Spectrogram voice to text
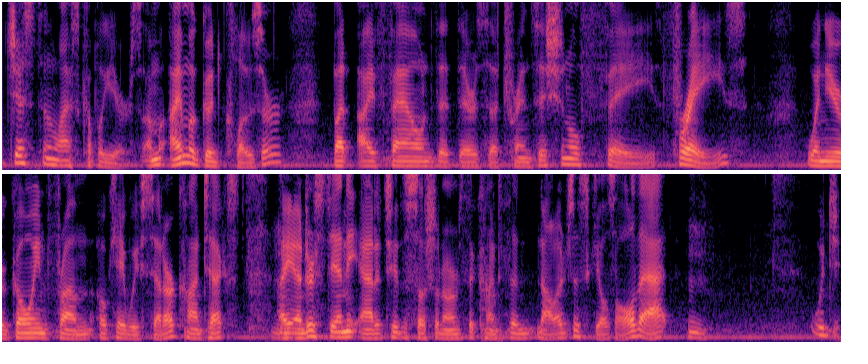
just in the last couple of years. I'm I'm a good closer, but I found that there's a transitional phase phrase when you're going from okay we've set our context. I mm. understand the attitude the social norms the content the knowledge the skills all that. Mm. Would you,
